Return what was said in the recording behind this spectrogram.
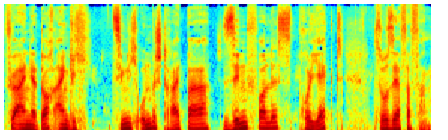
für ein ja doch eigentlich ziemlich unbestreitbar sinnvolles Projekt so sehr verfangen?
